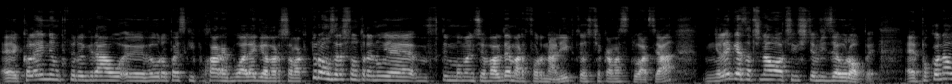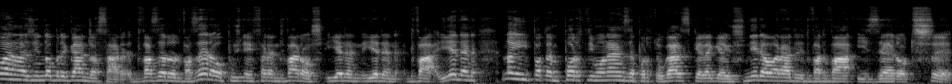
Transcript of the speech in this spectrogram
E, Kolejnym, który grał e, w europejskich pucharach była Legia Warszawa, którą zresztą trenuje w tym momencie Waldemar Fornalik, to jest ciekawa sytuacja. Legia zaczynała oczywiście w Lidze Europy. Pokonała na dzień dobry Ganджasar 2-0, 2-0, później Ferencvaros 1-1, 2-1, no i potem Portimonense portugalskie, Legia już nie dała rady 2-2 i 0-3.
